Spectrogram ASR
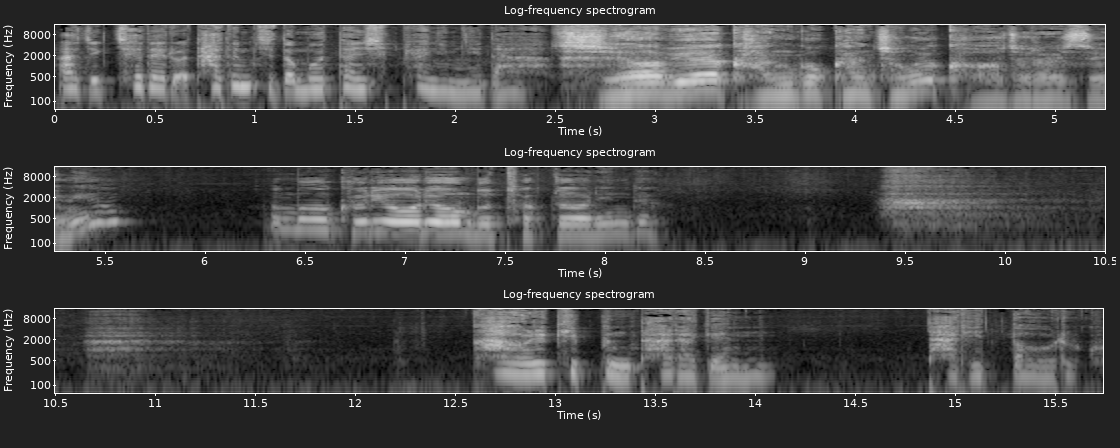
아, 직 제대로 다듬지도 못한 시편입니다. 지아비의 간곡한 청을 거절할 셈이요? 뭐 그리 어려운 부탁도 아닌데. 가을 깊은 다락엔 달이 떠오르고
